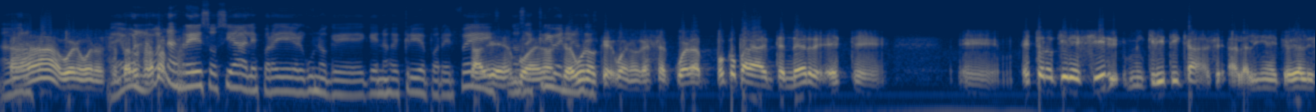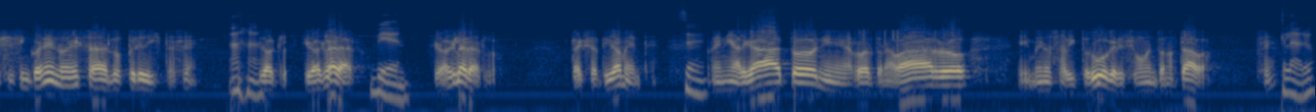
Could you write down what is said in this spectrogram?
Ah, bueno, bueno. Eh, bueno, en las redes sociales, por ahí hay alguno que, que nos escribe por el Facebook. Bien, bueno, si alguno que, bueno, que se acuerda, poco para entender, este, eh, esto no quiere decir mi crítica a la línea editorial de C5N, no es a los periodistas, ¿eh? Ajá. Quiero, quiero aclarar. Bien. Quiero aclararlo, taxativamente. No ni al gato, ni a Roberto Navarro, y menos a Víctor Hugo, que en ese momento no estaba. Claro,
